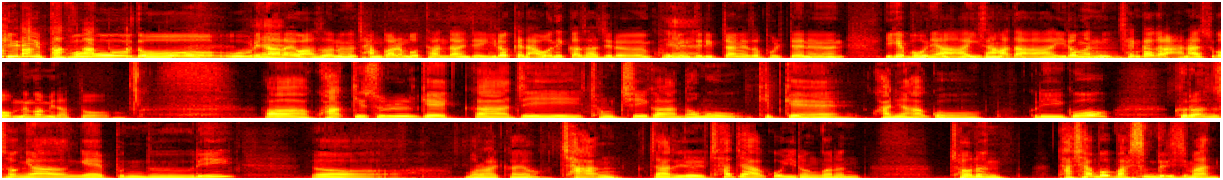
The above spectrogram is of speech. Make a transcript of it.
퀴리 부부도 우리나라에 네. 와서는 장관을 못 한다 이제 이렇게 나오니까 사실은 국민들 네. 입장에서 볼 때는 이게 뭐냐 이상 이상하다 이런 음. 생각을 안 할 수가 없는 겁니다 또. 아, 과학기술계까지 정치가 너무 깊게 관여하고 그리고 그런 성향의 분들이 어 뭐랄까요 장 자리를 차지하고 이런 거는 저는 다시 한번 말씀드리지만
